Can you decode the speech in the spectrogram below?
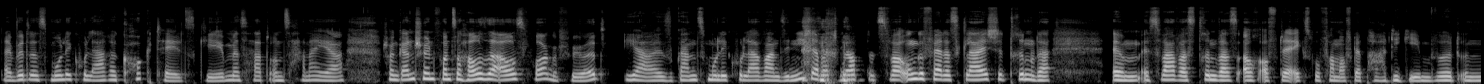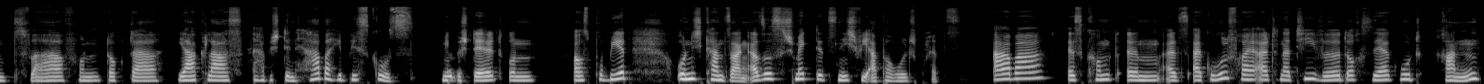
Da wird es molekulare Cocktails geben. Das hat uns Hannah ja schon ganz schön von zu Hause aus vorgeführt. Ja, also ganz molekular waren sie nicht, aber ich glaube, das war ungefähr das Gleiche drin oder ähm, es war was drin, was auch auf der Expo Farm auf der Party geben wird. Und zwar von Dr. Jaklas habe ich den Herber Hibiskus mir bestellt und ausprobiert und ich kann sagen, also es schmeckt jetzt nicht wie Aperol Spritz. Aber es kommt ähm, als alkoholfreie Alternative doch sehr gut ran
